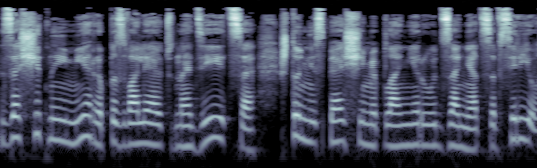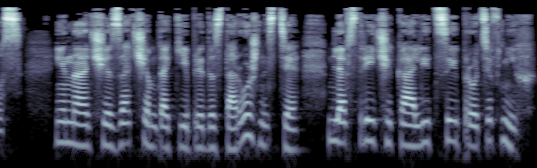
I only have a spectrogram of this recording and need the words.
Защитные меры позволяют надеяться, что неспящими планируют заняться всерьез. Иначе зачем такие предосторожности для встречи коалиции против них?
